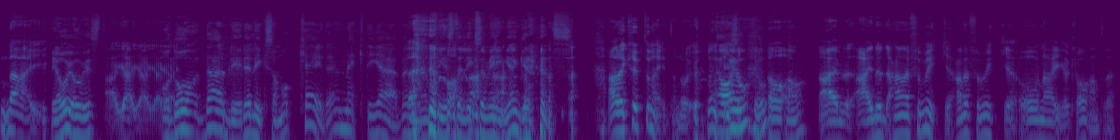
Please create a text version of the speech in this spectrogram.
Nej. Jo, jo, visst. Aj, aj, aj. Och då, där blir det liksom, okej, det är en mäktig jävel, men finns det liksom ingen gräns? Ja, det är kryptoniten då. Ja, jo, jo. Ja. Nej, nej det, han är för mycket. Han är för mycket. Åh nej, jag klarar inte det.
